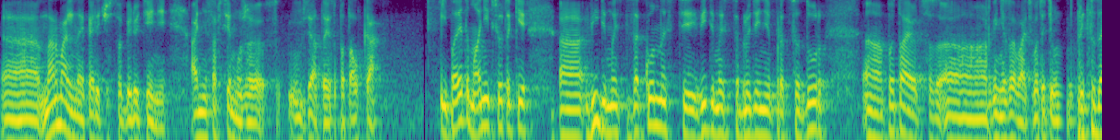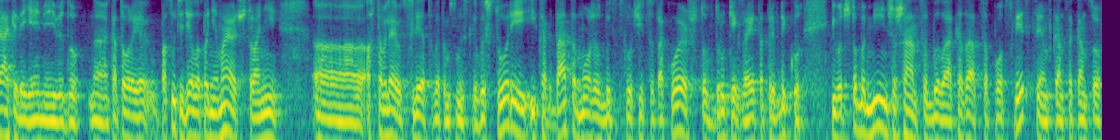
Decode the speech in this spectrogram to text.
э, нормальное количество бюллетеней, а не совсем уже взятое с потолка. И поэтому они все-таки э, видимость законности, видимость соблюдения процедур э, пытаются э, организовать. Вот эти вот председатели, я имею в виду, э, которые, по сути дела, понимают, что они э, оставляют след в этом смысле в истории, и когда-то, может быть, случится такое, что вдруг их за это привлекут. И вот чтобы меньше шансов было оказаться под следствием, в конце концов,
